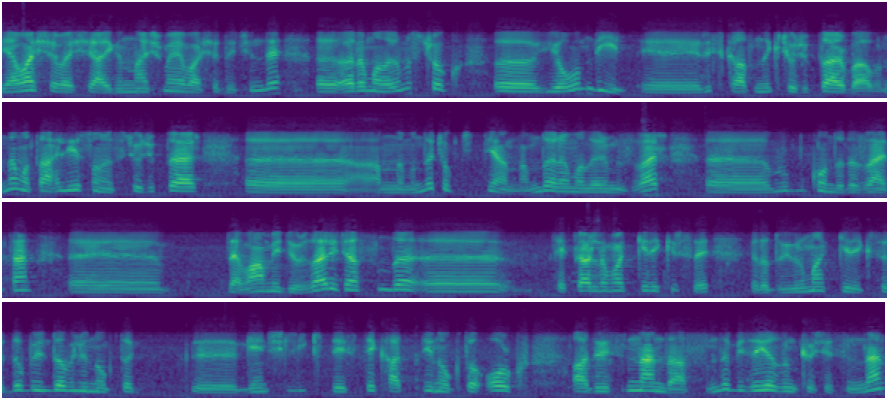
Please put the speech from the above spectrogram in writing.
yavaş yavaş yaygınlaşmaya başladığı için de e, aramalarımız çok e, yoğun değil. E, risk altındaki çocuklar babında ama tahliye sonrası çocuklar e, anlamında çok ciddi anlamda aramalarımız var. E, bu, bu konuda da zaten e, devam ediyoruz. Ayrıca aslında e, tekrarlamak gerekirse ya da duyurmak gerekirse www gençlikdestekhatti.org adresinden de aslında bize yazın köşesinden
